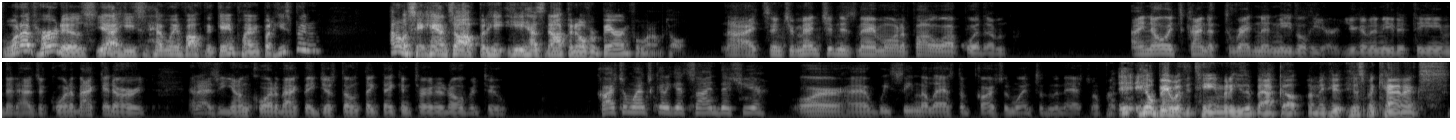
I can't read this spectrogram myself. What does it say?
what I've heard is, yeah, he's heavily involved in the game planning, but he's been I don't want to say hands off, but he he has not been overbearing from what I'm told. All right, since you mentioned his name, I want to follow up with him. I know it's kind of threading a needle here. You're going to need a team that has a quarterback at hurt and as a young quarterback, they just don't think they can turn it over to. Carson Wentz going to get signed this year, or have we seen the last of Carson Wentz in the National Football? He- He'll be with the team, but he's a backup. I mean, his, his mechanics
